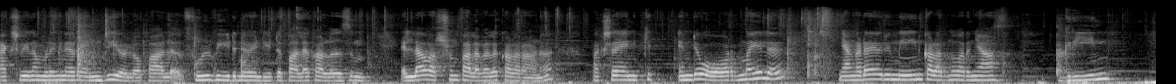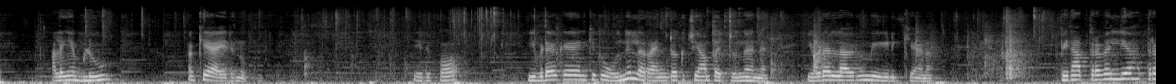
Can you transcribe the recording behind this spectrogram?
ആക്ച്വലി നമ്മളിങ്ങനെ റെന്റ് ചെയ്യുമല്ലോ പല ഫുൾ വീടിന് വേണ്ടിയിട്ട് പല കളേഴ്സും എല്ലാ വർഷവും പല പല കളറാണ് പക്ഷേ എനിക്ക് എന്റെ ഓർമ്മയിൽ ഞങ്ങളുടെ ഒരു മെയിൻ കളർ എന്ന് പറഞ്ഞാൽ ഗ്രീൻ അല്ലെങ്കിൽ ബ്ലൂ ഒക്കെ ആയിരുന്നു. ഇതിപ്പോൾ ഇവിടെയൊക്കെ എനിക്ക് തോന്നുന്നില്ല റെന്റൊക്കെ ചെയ്യാൻ പറ്റുമെന്ന് തന്നെ. ഇവിടെ എല്ലാവരും മേടിക്കുകയാണ്. പിന്നെ അത്ര വലിയ അത്ര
